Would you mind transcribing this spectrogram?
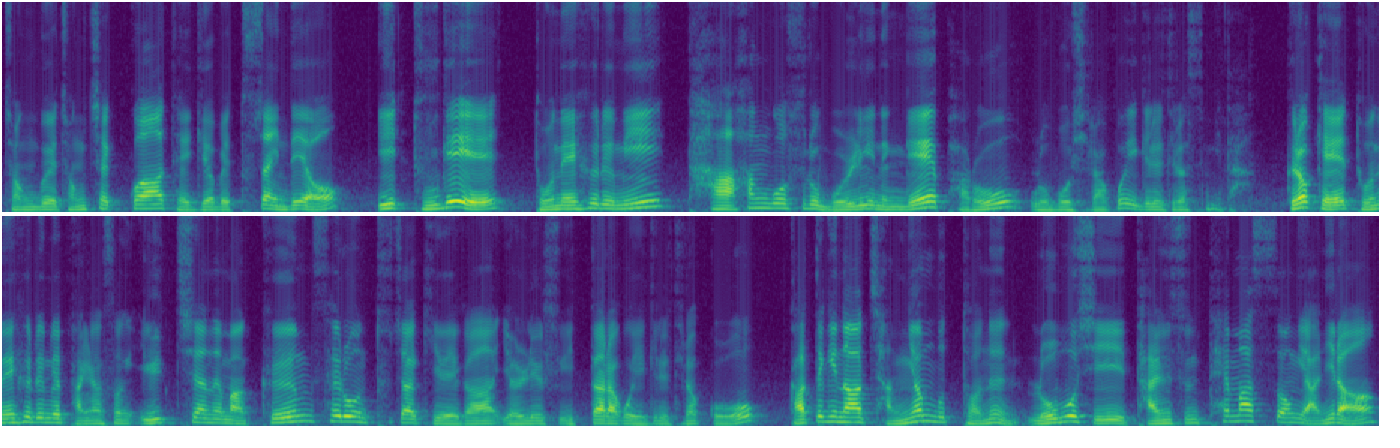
정부의 정책과 대기업의 투자인데요. 이 두 개의 돈의 흐름이 다 한 곳으로 몰리는 게 바로 로봇이라고 얘기를 드렸습니다. 그렇게 돈의 흐름의 방향성이 일치하는 만큼 새로운 투자 기회가 열릴 수 있다라고 얘기를 드렸고 가뜩이나 작년부터는 로봇이 단순 테마성이 아니라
